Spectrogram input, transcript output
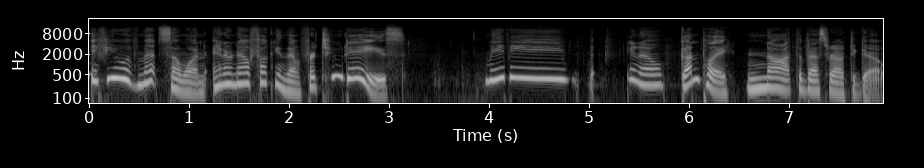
if you have met someone and are now fucking them for two days, maybe, you know, gunplay, not the best route to go.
